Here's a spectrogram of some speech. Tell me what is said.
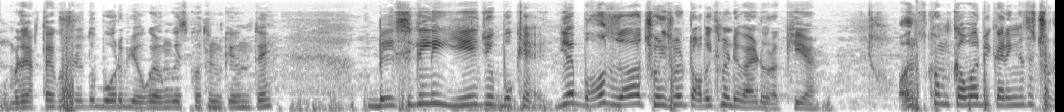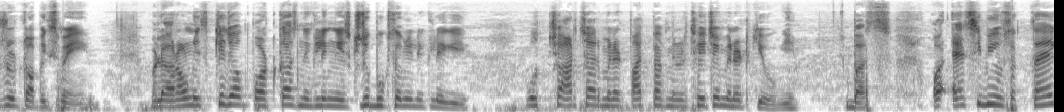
मुझे लगता है कुछ तो बोर भी हो गए होंगे इसको सुन के सुनते। बेसिकली ये जो बुक है, ये बहुत ज़्यादा छोटे छोटे टॉपिक्स में डिवाइड हो रखी है। और इसको हम कवर भी करेंगे छोटे छोटे टॉपिक्स में ही। मतलब अराउंड इसके जो पॉडकास्ट निकलेंगे, इसकी जो बुक्स अभी निकलेगी, वो चार चार मिनट पाँच पाँच मिनट छः छः मिनट की होगी, बस। और ऐसी भी हो सकता है,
